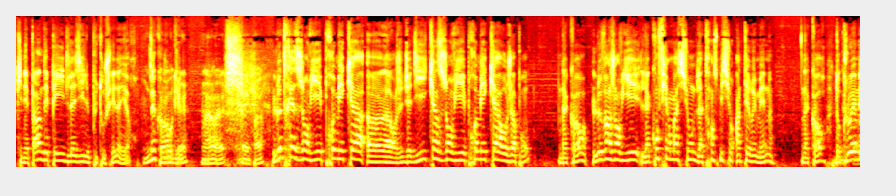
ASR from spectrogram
qui n'est pas un des pays de l'Asie les plus touchés d'ailleurs. D'accord, ok. Aujourd'hui. Ouais, ouais, je savais pas. Le 13 janvier, premier cas, euh, alors j'ai déjà dit, 15 janvier, premier cas au Japon. D'accord Le 20 janvier, la confirmation de la transmission interhumaine. D'accord Donc l'OMS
